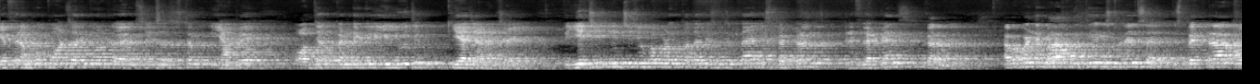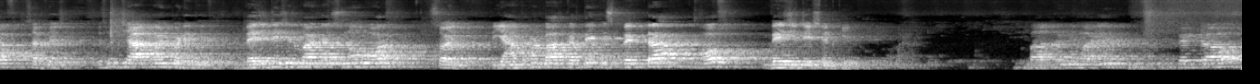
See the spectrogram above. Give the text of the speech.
या फिर हमको कौन सा रिमोट सेंसर सिस्टम यहाँ पे ऑब्ज़र्व करने के लिए यूज़ किया जाना चाहिए। तो ये चीज़, इन चीज़ों का अपन पता कैसे चलता है? स्पेक्ट्रल रिफ्लेक्टेंस कर्व अब अपन ने बात की थी स्टूडेंट्स स्पेक्ट्रा ऑफ़ सरफेस इसमें चार पॉइंट पढ़े थे। वेजिटेशन वाटर स्नो और सॉइल तो यहाँ पर अपन बात करते हैं स्पेक्ट्रा ऑफ़ वेजिटेशन की। बात करने वाले स्पेक्ट्रा ऑफ़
